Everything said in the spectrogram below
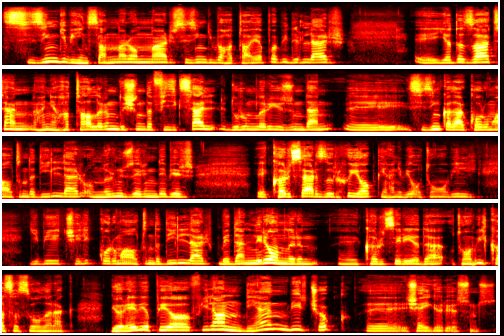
Sizin gibi insanlar onlar. Sizin gibi hata yapabilirler. E, ya da zaten hani hataların dışında fiziksel durumları yüzünden e, sizin kadar koruma altında değiller. Onların üzerinde bir e, karoser zırhı yok. Yani bir otomobil gibi çelik koruma altında değiller. Bedenleri onların e, karoseri ya da otomobil kasası olarak görev yapıyor filan diyen birçok e, şey görüyorsunuz.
